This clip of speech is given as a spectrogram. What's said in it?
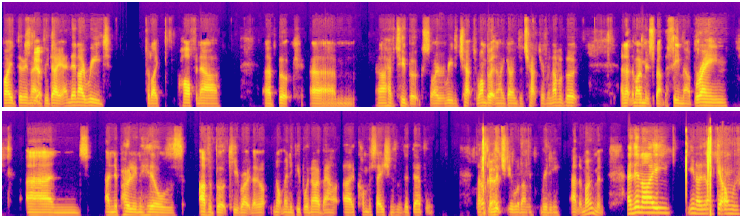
By doing that Yeah. every day. And then I read for like half an hour a book. Um, and I have two books. So I read a chapter one book and I go into a chapter of another book. And at the moment it's about the female brain and and Napoleon Hill's other book he wrote that not, not many people know about, uh, Conversations with the Devil. That's Okay. literally what I'm reading at the moment. And then I, you know, then I get on with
